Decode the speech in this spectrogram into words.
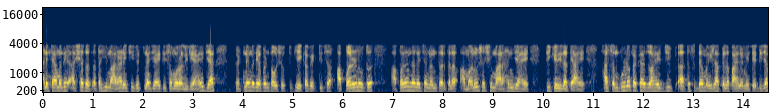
आणि त्यामध्ये अशातच आता ही मारहाणीची घटना जी आहे ती समोर आलेली आहे ज्या घटनेमध्ये आपण पाहू शकतो की एका व्यक्तीचं अपहरण होतं. अपहरण झाल्याच्यानंतर त्याला अमानुष अशी मारहाण जी आहे ती केली जाते आहे. हा संपूर्ण प्रकार जो आहे जी आता सध्या महिला आपल्याला पाहायला मिळते तिच्या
